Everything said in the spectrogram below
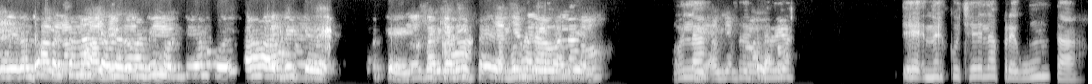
Hubieron dos Hablamos personas que hablaron al mismo mismo tiempo. Ajá, de Ajá. que, ok, No sé Margarita y alguien preguntó. Hola, Sí, alguien. Eh, no escuché la pregunta.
